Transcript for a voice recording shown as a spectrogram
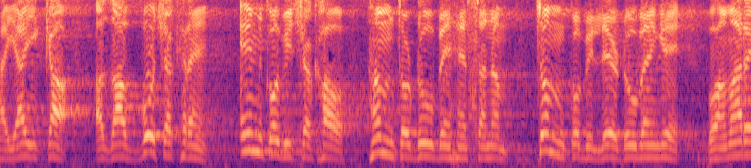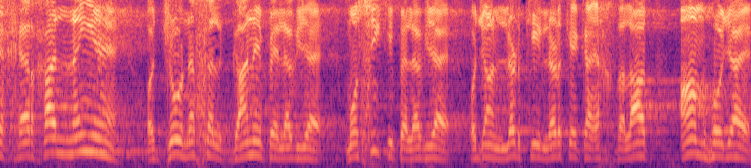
حیائی کا عذاب وہ چکھ رہے ہیں۔ ان کو بھی چکھاؤ، ہم تو ڈوبے ہیں سنم تم کو بھی لے ڈوبیں گے۔ وہ ہمارے خیر خان نہیں ہیں۔ اور جو نسل گانے پہ لگ جائے، موسیقی پہ لگ جائے، اور جہاں لڑکی، لڑکے کا اختلاط عام ہو جائے،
